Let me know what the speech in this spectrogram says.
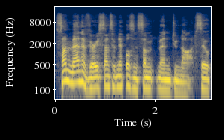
Some men have very sensitive nipples, and some men do not. So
